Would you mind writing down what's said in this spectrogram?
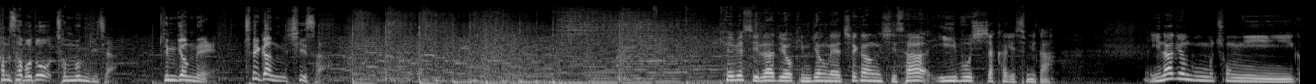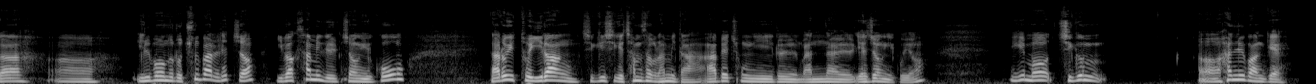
탐사보도 전문 기자 김경래 최강 시사. KBS 일라디오 김경래 최강 시사 2부 시작하겠습니다. 이낙연 국무총리가 어, 일본으로 출발을 했죠. 2박 3일 일정이고 나루이토 일왕 즉위식에 참석을 합니다. 아베 총리를 만날 예정이고요. 이게 뭐 지금 어, 한일 관계 어,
